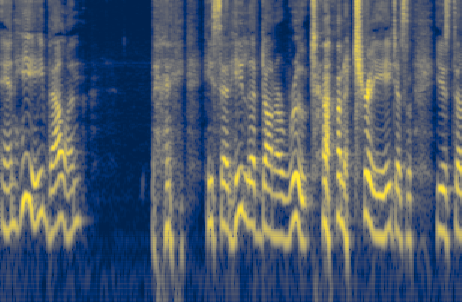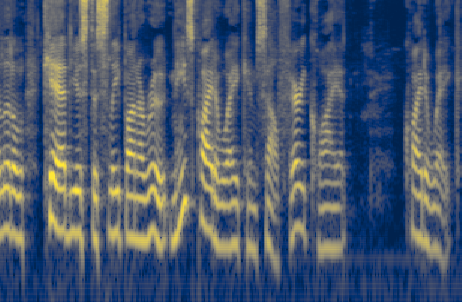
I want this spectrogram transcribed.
And he, Velen, he said he lived on a root on a tree. He just used a little kid used to sleep on a root, and he's quite awake himself, very quiet, quite awake.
